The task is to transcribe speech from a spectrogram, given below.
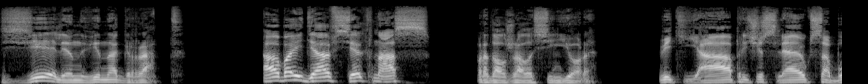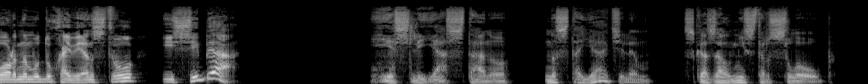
«Зелен виноград». «Обойдя всех нас», — продолжала сеньора, — «ведь я причисляю к соборному духовенству и себя». «Если я стану настоятелем», — сказал мистер Слоуп, —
